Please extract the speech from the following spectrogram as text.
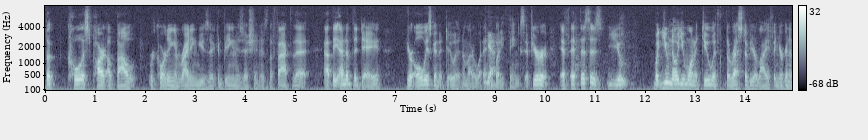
the coolest part about recording and writing music and being a musician is the fact that at the end of the day you're always going to do it no matter what Yeah. anybody thinks if you're if if this is you what you know you want to do with the rest of your life and you're going to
